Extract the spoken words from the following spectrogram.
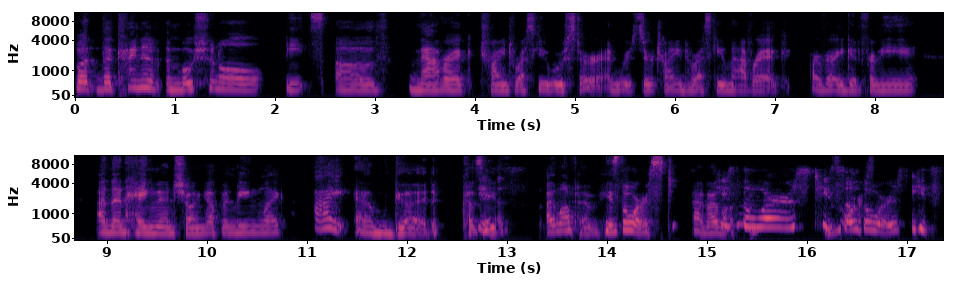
But the kind of emotional beats of Maverick trying to rescue Rooster and Rooster trying to rescue Maverick are very good for me. And then Hangman showing up and being like, I am good because he's Yes. I love him. He's the worst, and I He's the worst. He's, He's the so the worst. He's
